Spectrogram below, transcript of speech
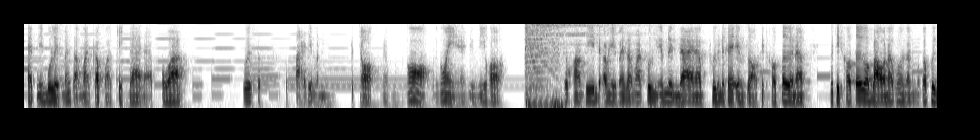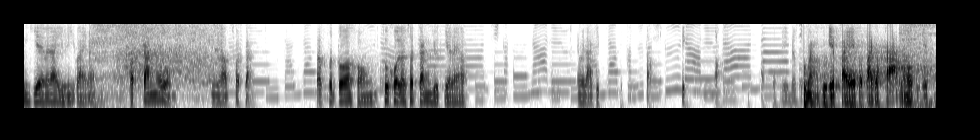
แพทนี้บูเลตไม่สามารถกลับมาเก่งได้นะครับเพราะว่าด้วยสไตล์ที่มันกระจอกนะมันงอมันง่อยนะอยู่นี่พอ ด้วยความที่ดาเมจไม่สามารถพึ่ง M1 ได้นะครับ พึ่งได้แค่ M2 ติดเคาน์เตอร์นะครับไม่ติดเคาน์เตอร์ก็เบานะเพราะฉะนั้นมันก็พึ่งเคียไม่ได้อยู่นี่ไปนะช็อตกันครับผมนี่ครับช็อตกันแต่ส่วนตัวของทุกคนแล้วช็อตกันอยู่ที่อะไรครับในเวลาที่ติ๊กติ๊กต๊อโอเคไม่พูดมาดูเอฟไปสไตล์กากานะครับดูเอฟไป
